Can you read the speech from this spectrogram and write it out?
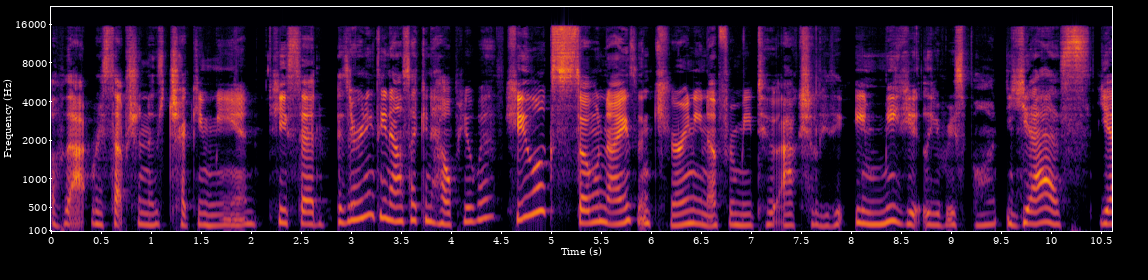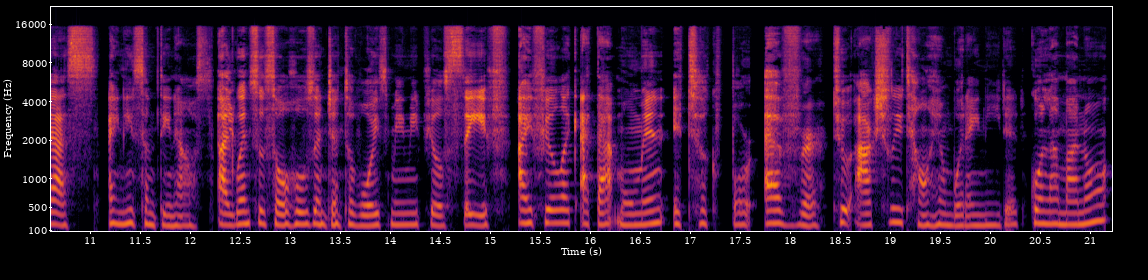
of that receptionist checking me in. He said, Is there anything else I can help you with? He looks so nice and caring enough for me to actually immediately respond, Yes, yes, I need something else. Algo en sus ojos and gentle voice made me feel safe. I feel like at that moment, it took forever to actually tell him what I needed. Con la mano,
